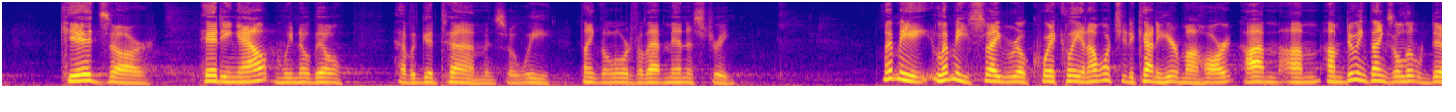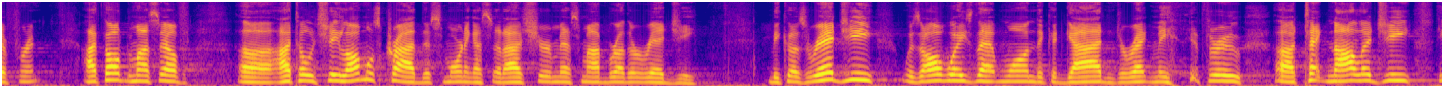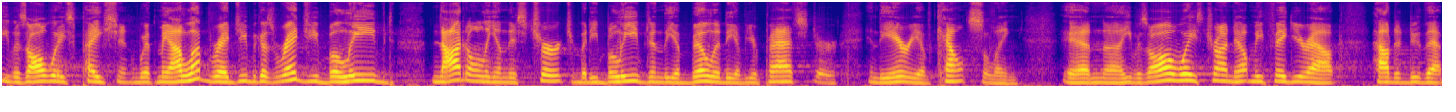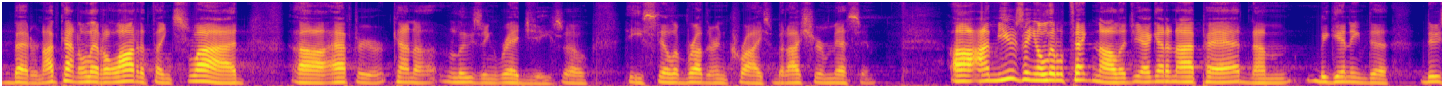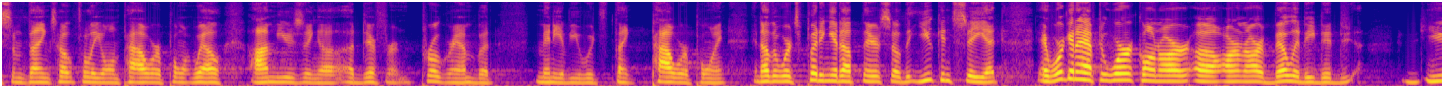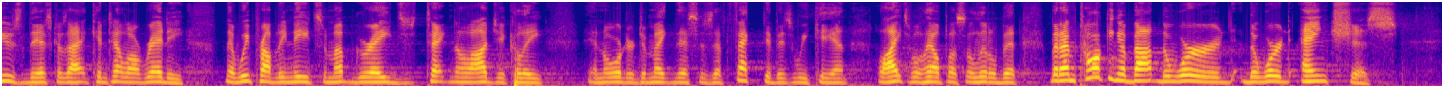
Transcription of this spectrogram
kids are heading out, and we know they'll have a good time. And so we thank the Lord for that ministry. Let me let me say real quickly, and I want you to kind of hear my heart. I'm I'm I'm doing things a little different. I thought to myself, uh, I told Sheila, almost cried this morning. I said, I sure miss my brother Reggie because Reggie was always that one that could guide and direct me through uh, technology. He was always patient with me. I loved Reggie because Reggie believed not only in this church, but he believed in the ability of your pastor in the area of counseling. And uh, he was always trying to help me figure out how to do that better. And I've kind of let a lot of things slide uh, after kind of losing Reggie. So he's still a brother in Christ, but I sure miss him. Uh, I'm using a little technology. I got an iPad and I'm beginning to do some things, hopefully, on PowerPoint. Well, I'm using a, a different program, but many of you would think PowerPoint. In other words, putting it up there so that you can see it. And we're going to have to work on our, uh, on our ability to d- use this because I can tell already that we probably need some upgrades technologically in order to make this as effective as we can. Lights will help us a little bit. But I'm talking about the word, the word anxious.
